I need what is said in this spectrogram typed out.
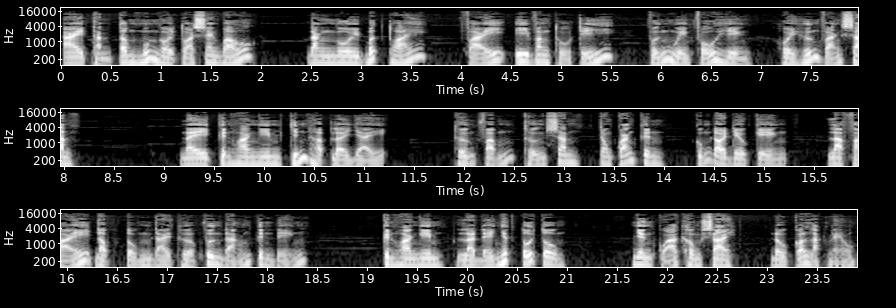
Ai thành tâm muốn ngồi tòa sen báu, đăng ngôi bất thoái, phải y văn thù trí, vững nguyện phổ hiền, hồi hướng vãng sanh. Này Kinh Hoa Nghiêm chính hợp lời dạy, thượng phẩm thượng sanh trong quán kinh cũng đòi điều kiện là phải đọc tụng Đại Thừa Phương Đẳng kinh điển. Kinh Hoa Nghiêm là đệ nhất tối tôn, nhân quả không sai, đâu có lạc nẻo.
